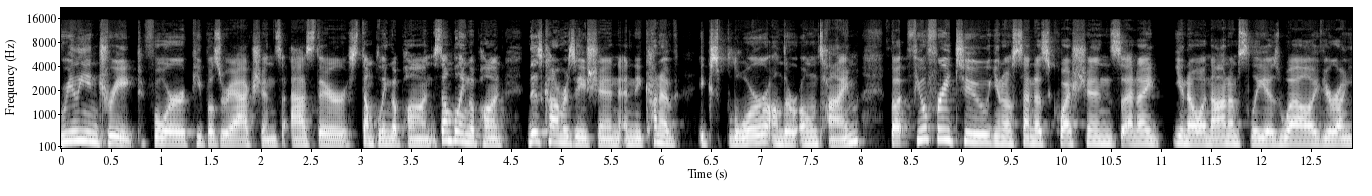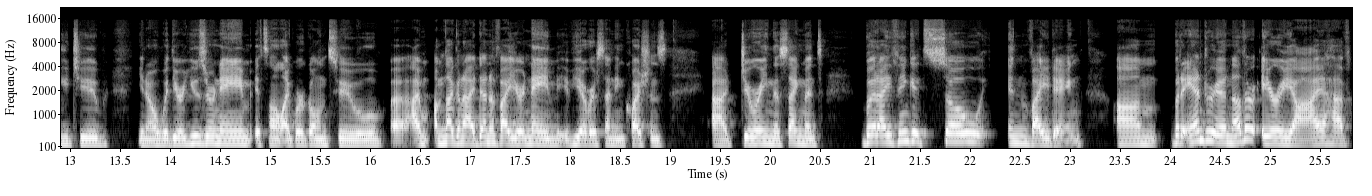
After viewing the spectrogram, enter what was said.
really intrigued for people's reactions as they're stumbling upon stumbling upon this conversation and they kind of explore on their own time. But feel free to you know send us questions and i you know anonymously as well if you're on youtube you know with your username. It's not like we're going to uh, I'm, I'm not going to identify your name if you ever sending questions uh, during the segment. But i think it's so inviting Um, but Andrea, another area I have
